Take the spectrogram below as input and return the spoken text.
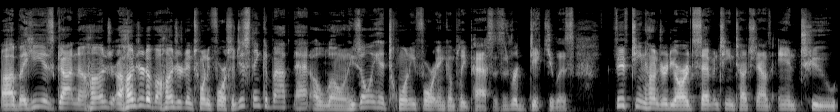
Uh, but he has gotten a 100, a 100 of 124. So just think about that alone. He's only had 24 incomplete passes. It's ridiculous. 1,500 yards, 17 touchdowns, and two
